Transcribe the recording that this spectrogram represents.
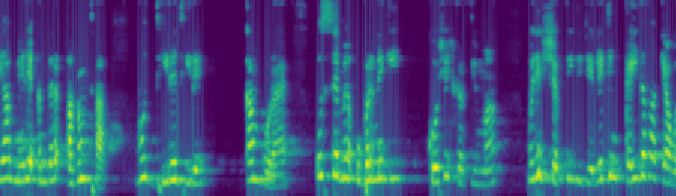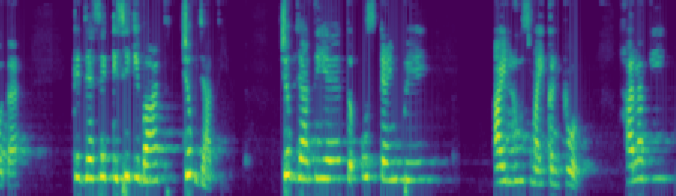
या मेरे अंदर अहम था, वो धीरे धीरे कम हो रहा है। उससे मैं उभरने की कोशिश करती हूँ, माँ। मुझे शक्ति दीजिए। लेकिन कई दफ़ा क्या होता है कि जैसे किसी की बात चुप जाती चुप जाती है तो उस टाइम पे आई लूज माई कंट्रोल हालाँकि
